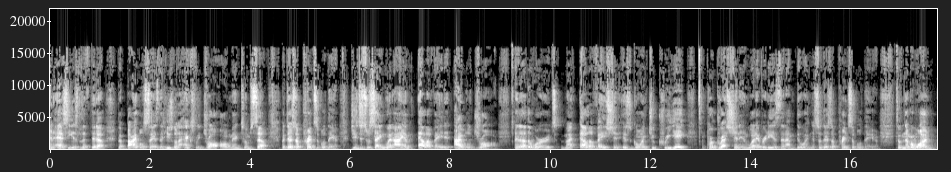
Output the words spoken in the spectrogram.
And as he is lifted up, the Bible says that he's going to actually draw all men to himself. But there's a principle there. Jesus was saying, when I am elevated, I will draw. In other words, my elevation is going to create progression in whatever it is that I'm doing. And so there's a principle there. So number one,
